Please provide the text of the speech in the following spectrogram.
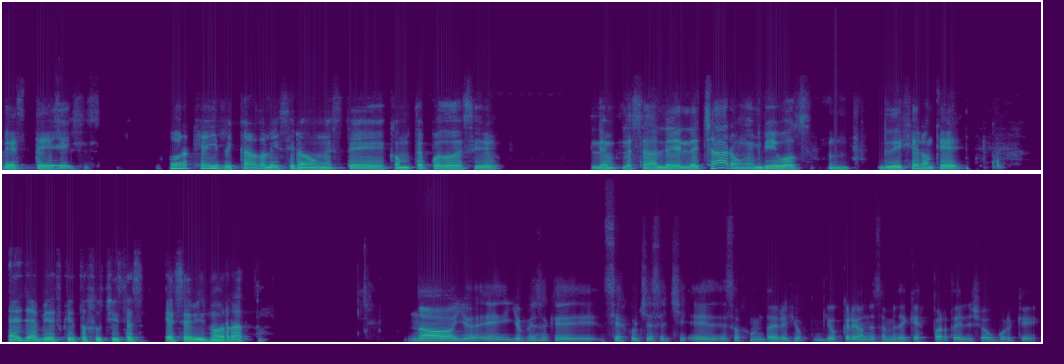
Este, Sí, sí, sí. Jorge y Ricardo le hicieron, este, ¿cómo te puedo decir? Le, o sea, le, le echaron en vivos. Le dijeron que ella había escrito sus chistes ese mismo rato. No, yo, eh, yo pienso que si escuché ese eh, esos comentarios, yo, yo creo honestamente que es parte del show porque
